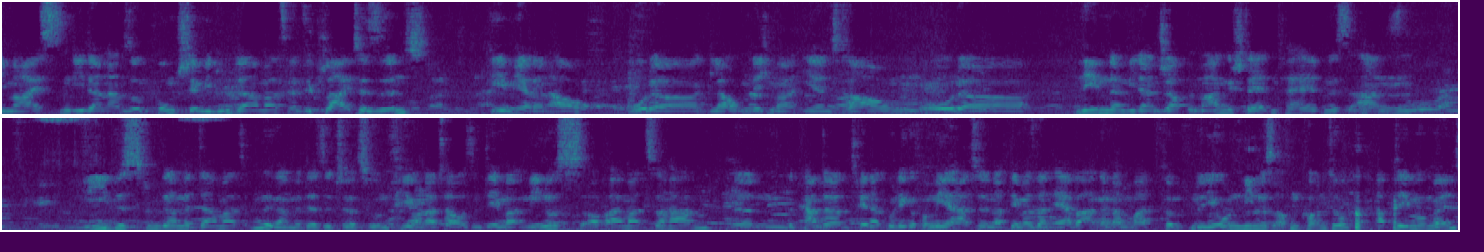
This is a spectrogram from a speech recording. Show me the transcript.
Die meisten, die dann an so einem Punkt stehen wie du damals, wenn sie pleite sind, geben ja dann auf oder glauben nicht mal an ihren Traum oder nehmen dann wieder einen Job im Angestelltenverhältnis an. Wie bist du damit damals umgegangen mit der Situation, 400.000 D-Mark Minus auf einmal zu haben? Ein bekannter Trainerkollege von mir hatte, nachdem er sein Erbe angenommen hat, 5 Millionen Minus auf dem Konto ab dem Moment.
